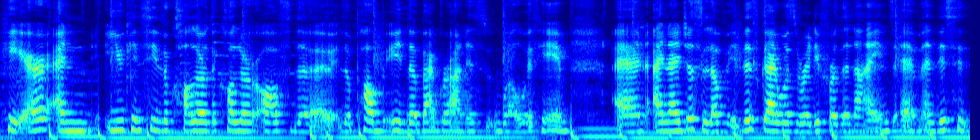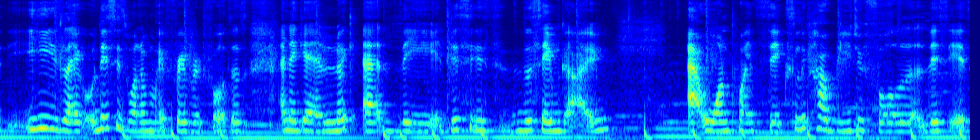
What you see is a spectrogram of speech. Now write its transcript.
here and you can see the color the color of the the pub in the background is well with him. And and I just love it. This guy was ready for the nines um, and this is he's like this is one of my favorite photos. And again look at the this is the same guy at 1.6 look how beautiful this is.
